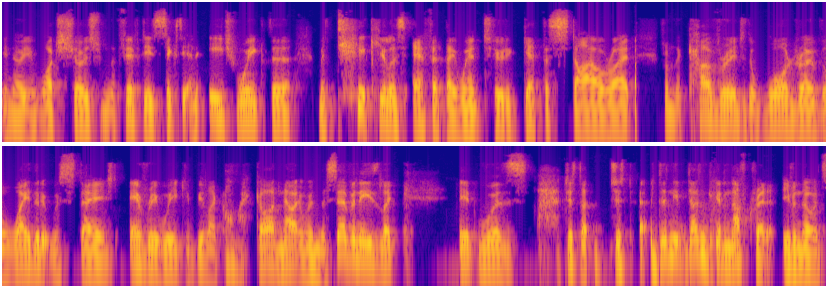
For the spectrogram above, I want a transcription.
You know, you watch shows from the 50s, 60s, and each week the meticulous effort they went to to get the style right, from the coverage, the wardrobe, the way that it was staged. Every week, you'd be like, oh my god, now we're in the 70s, like it was just a, just doesn't even, doesn't get enough credit, even though it's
